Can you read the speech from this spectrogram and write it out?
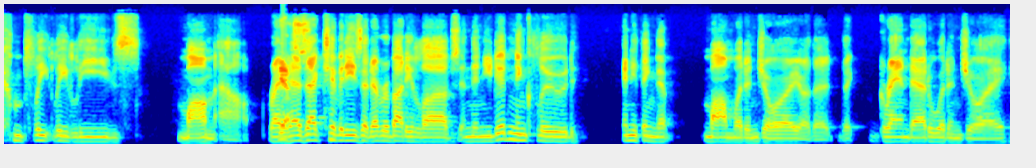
completely leaves mom out right? Yes. It has activities that everybody loves, and then you didn't include anything that mom would enjoy or that that granddad would enjoy.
